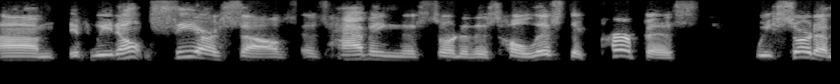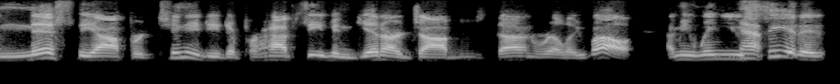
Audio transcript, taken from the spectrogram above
um, if we don't see ourselves as having this sort of this holistic purpose, we sort of miss the opportunity to perhaps even get our jobs done really well. I mean, when you yep. see it,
